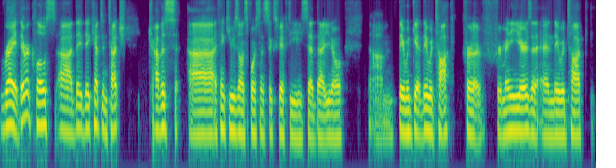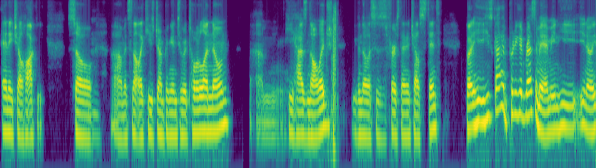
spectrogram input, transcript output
Right. They were close. Uh, they, they kept in touch. Travis, uh, I think he was on Sportsnet 650. He said that, you know, um, they would get, they would talk for, for many years and, and they would talk NHL hockey. So mm-hmm. um, it's not like he's jumping into a total unknown. Um, he has knowledge even though this is his first NHL stint. But he, he's got a pretty good resume. I mean, he, you know,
